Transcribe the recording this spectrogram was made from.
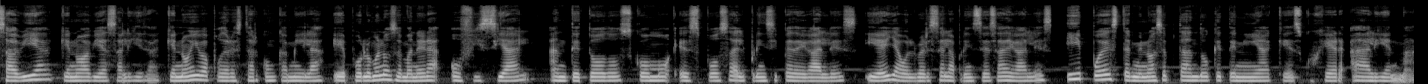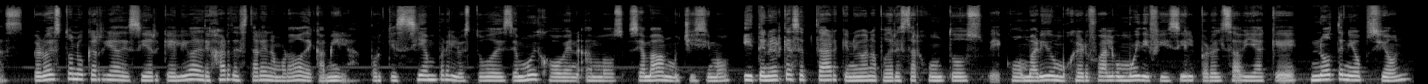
sabía que no había salida, que no iba a poder estar con Camila, eh, por lo menos de manera oficial, ante todos como esposa del príncipe de Gales y ella volverse la princesa de Gales y pues terminó aceptando que tenía que escoger a alguien más. Pero esto no querría decir que él iba a dejar de estar enamorado de Camila, porque siempre lo estuvo desde muy joven, ambos se amaban muchísimo y tener que aceptar que no iban a poder estar juntos eh, como marido y mujer fue algo muy difícil, pero él sabía que no tenía opción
